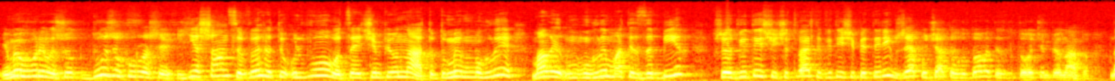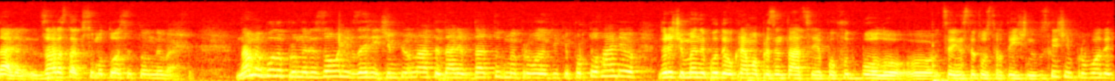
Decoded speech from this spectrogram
І ми говорили, що дуже хороше, є шанси виграти у Львову цей чемпіонат. Тобто ми могли, мали, могли мати забіг, що 2004-2005 рік вже почати готуватися до того чемпіонату. Далі, зараз так суматоси то не вести. Нами були проаналізовані взагалі чемпіонати. Далі тут ми проводимо тільки Португалію. До речі, в мене буде окрема презентація по футболу. О, Це інститут стратегічних досліджень проводить.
